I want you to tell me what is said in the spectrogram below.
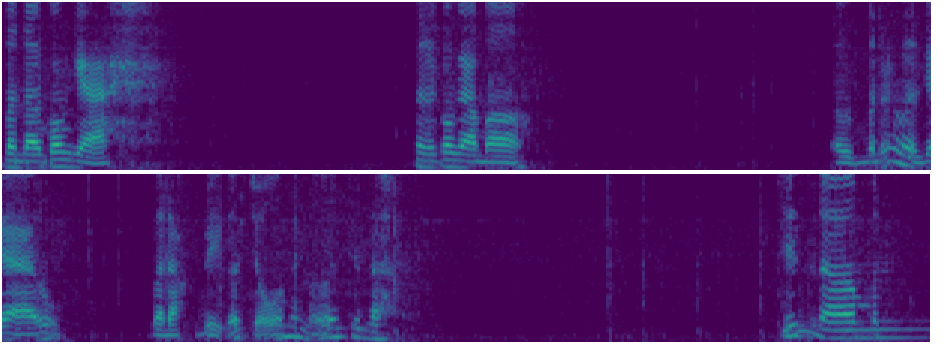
mình là con gà. Mình là con gà mờ. Ừ mình rất là gà luôn. Và đặc biệt ở chỗ nó nữa, chính là chính là mình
